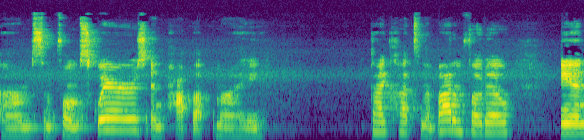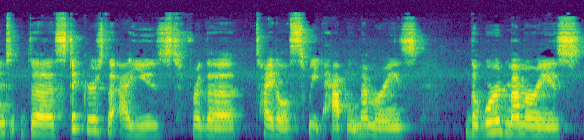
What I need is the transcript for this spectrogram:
um, some foam squares and pop up my die cuts in the bottom photo. And the stickers that I used for the title Sweet Happy Memories, the word memories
